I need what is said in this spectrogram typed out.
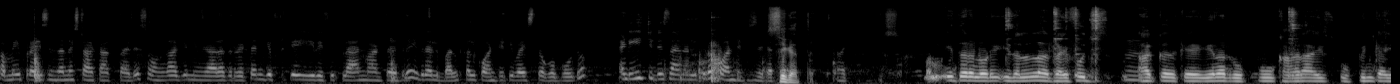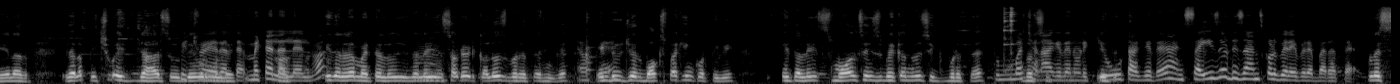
ಕಮ್ಮಿ ಪ್ರೈಸ್ ಇಂದಾನೆ ಸ್ಟಾರ್ಟ್ ಆಗ್ತಾ ಇದೆ. ಸೊ ಹಂಗಾಗಿ ನೀವು ಯಾರಾದ್ರೂ ರಿಟರ್ನ್ ಗಿಫ್ಟ್ಗೆ ಈ ರೀತಿ ಪ್ಲಾನ್ ಮಾಡ್ತಾ ಇದ್ರೆ ಇದರಲ್ಲಿ ಬಲ್ಕಲ್ಲಿ ಕ್ವಾಂಟಿಟಿ ವೈಸ್ ತಗೋಬಹುದು ಅಂಡ್ ಈಚ್ ಡಿಸೈನ್ ಅಲ್ಲಿ ಕೂಡ ಕ್ವಾಂಟಿಟಿ ಸಿಗುತ್ತೆ. ಸಿಗುತ್ತೆ. ಮ್ಯಾಮ್ ಈ ಥರ ನೋಡಿ ಇದೆಲ್ಲ ಡ್ರೈ ಫ್ರೂಟ್ಸ್ ಹಾಕೋದಕ್ಕೆ ಏನಾದ್ರು ಉಪ್ಪು ಖಾರ ಐಸ್ ಉಪ್ಪಿನಕಾಯಿ ಏನಾದ್ರು ಇದೆಲ್ಲ ಪಿಚ್ ವೈಸ್ ಜಾರ್ಸು ಇದೆಲ್ಲ ಮೆಟಲ್ ಅಲ್ಲೇ ಅಲ್ವಾ? ಇದೆಲ್ಲ ಮೆಟಲ್ ಇದೆಲ್ಲ ಸಪ್ರೇಟ್ ಕಲರ್ಸ್ ಬರುತ್ತೆ ನಿಮಗೆ. ಇಂಡಿವಿಜುವಲ್ ಬಾಕ್ಸ್ ಪ್ಯಾಕಿಂಗ್ ಕೊಡ್ತೀವಿ. ಇದರಲ್ಲಿ ಸ್ಮಾಲ್ ಸೈಜ್ ಬೇಕಂದ್ರೂ ಸಿಗ್ಬಿಡುತ್ತೆ. ತುಂಬಾ ಚೆನ್ನಾಗಿದೆ ನೋಡಿ ಕ್ಯೂಟ್ ಆಗಿದೆ. ಅಂಡ್ ಸೈಜ್ ಡಿಸೈನ್ಸ್ಗಳು ಬೇರೆ ಬೇರೆ ಬರುತ್ತೆ. ಪ್ಲಸ್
